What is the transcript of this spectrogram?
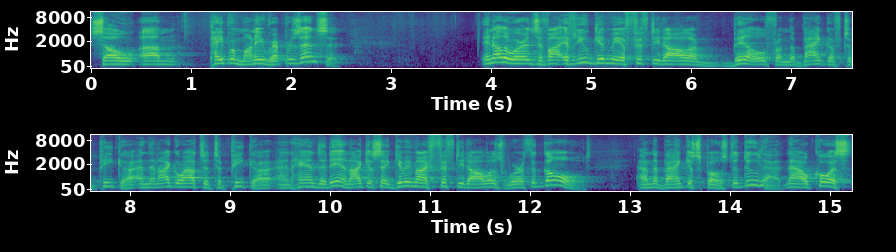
So um, paper money represents it. In other words, if, I, if you give me a $50 bill from the Bank of Topeka and then I go out to Topeka and hand it in, I can say, give me my $50 worth of gold. And the bank is supposed to do that. Now, of course,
